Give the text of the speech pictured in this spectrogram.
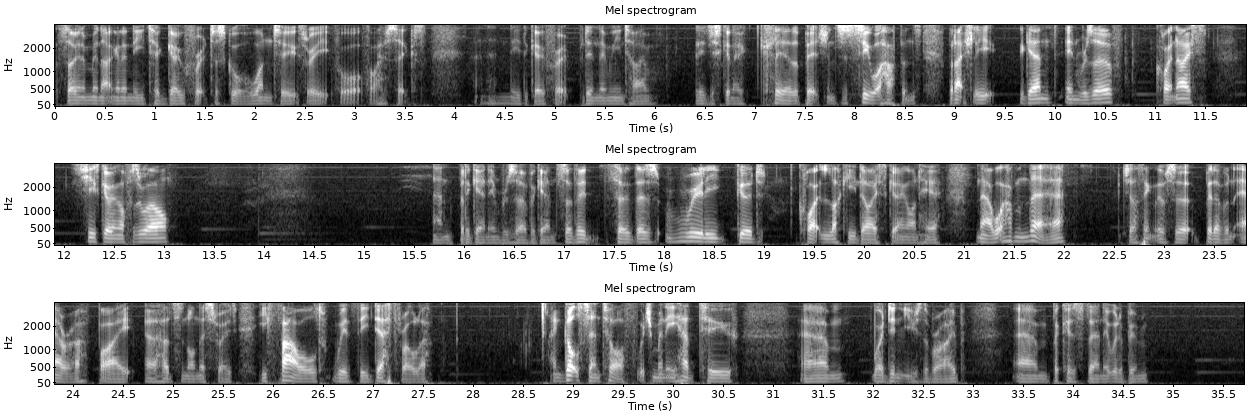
so in a minute I'm going to need to go for it to score. One, two, three, four, five, six. And then need to go for it. But in the meantime, they're just going to clear the pitch and just see what happens. But actually, again, in reserve, quite nice. She's going off as well. And but again in reserve again. So they, so there's really good, quite lucky dice going on here. Now what happened there? which I think there was a bit of an error by uh, Hudson on this stage. He fouled with the death roller and got sent off, which meant he had to, um, well, didn't use the bribe um, because then it would have been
